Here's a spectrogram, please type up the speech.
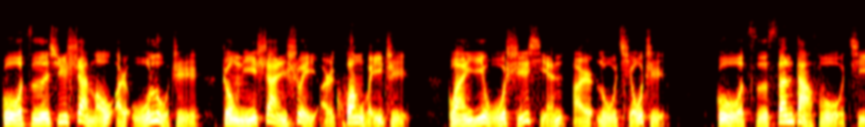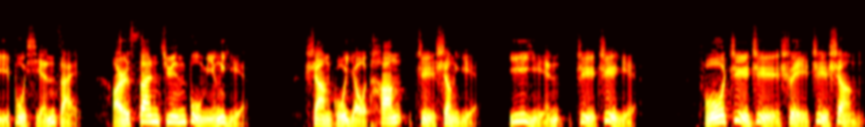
故子虚善谋而无禄之，仲尼善税而匡为之，管夷无实贤而鲁求之。故此三大夫岂不贤哉？而三君不明也。上古有汤治圣也，伊尹治治也。夫治治税治圣，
